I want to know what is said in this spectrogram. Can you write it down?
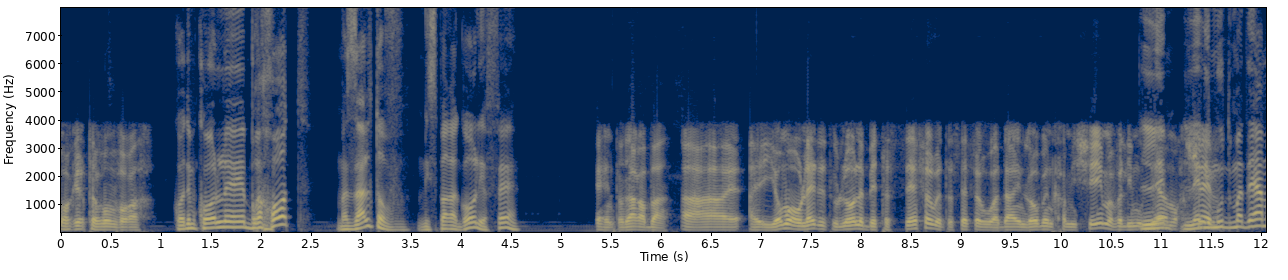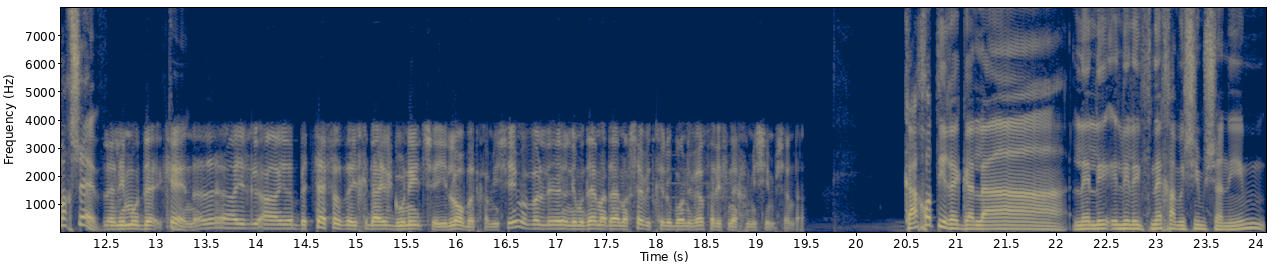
בוקר טוב ומבורך. קודם כל, אה, ברכות. מזל טוב. מספר עגול, יפה. כן, תודה רבה. יום ההולדת הוא לא לבית הספר, בית הספר הוא עדיין לא בן 50, אבל לימודי המחשב... ללימוד מדעי המחשב. ללימודי, כן, כן בית ספר זה יחידה ארגונית שהיא לא בת 50, אבל לימודי מדעי המחשב התחילו באוניברסיטה לפני 50 שנה. קח אותי רגע ל... ל... ל... לפני 50 שנים,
